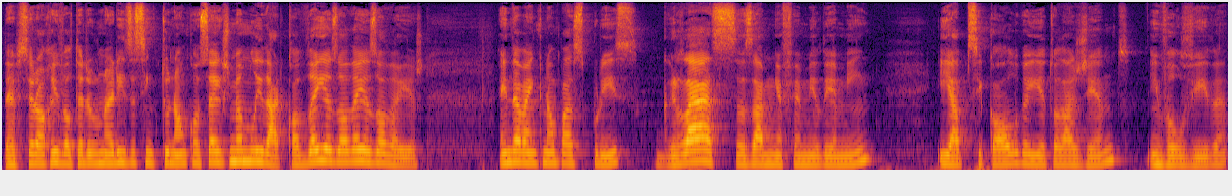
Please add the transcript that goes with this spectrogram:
Deve ser horrível ter um nariz assim que tu não consegues mesmo lidar, que odeias, odeias, odeias. Ainda bem que não passo por isso, graças à minha família e a mim, e à psicóloga e a toda a gente envolvida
